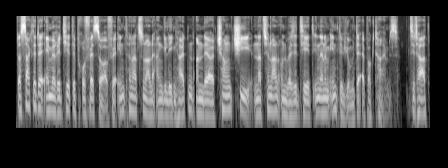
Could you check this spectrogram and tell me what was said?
Das sagte der emeritierte Professor für internationale Angelegenheiten an der Changchi Nationaluniversität in einem Interview mit der Epoch Times. Zitat,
